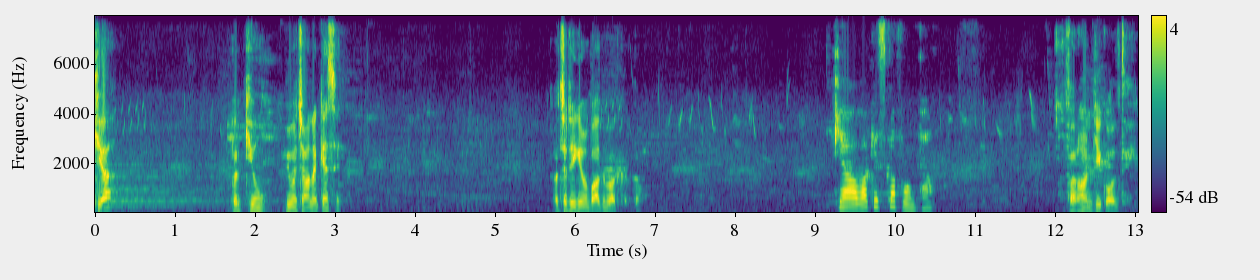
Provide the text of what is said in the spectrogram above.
क्या? पर क्यों? यूँ अचानक कैसे? अच्छा ठीक है मैं बाद में बात करता हूँ। क्या हुआ? किसका फ़ोन था? फरहान की कॉल थी।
